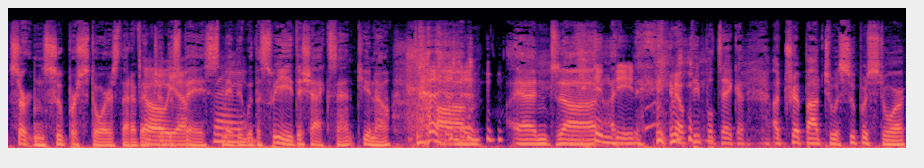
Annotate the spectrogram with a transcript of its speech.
certain superstores that have entered Oh, the yeah. space, maybe with a Swedish accent, you know. Um, and uh, Indeed. you know, people take a, a trip out to a superstore.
